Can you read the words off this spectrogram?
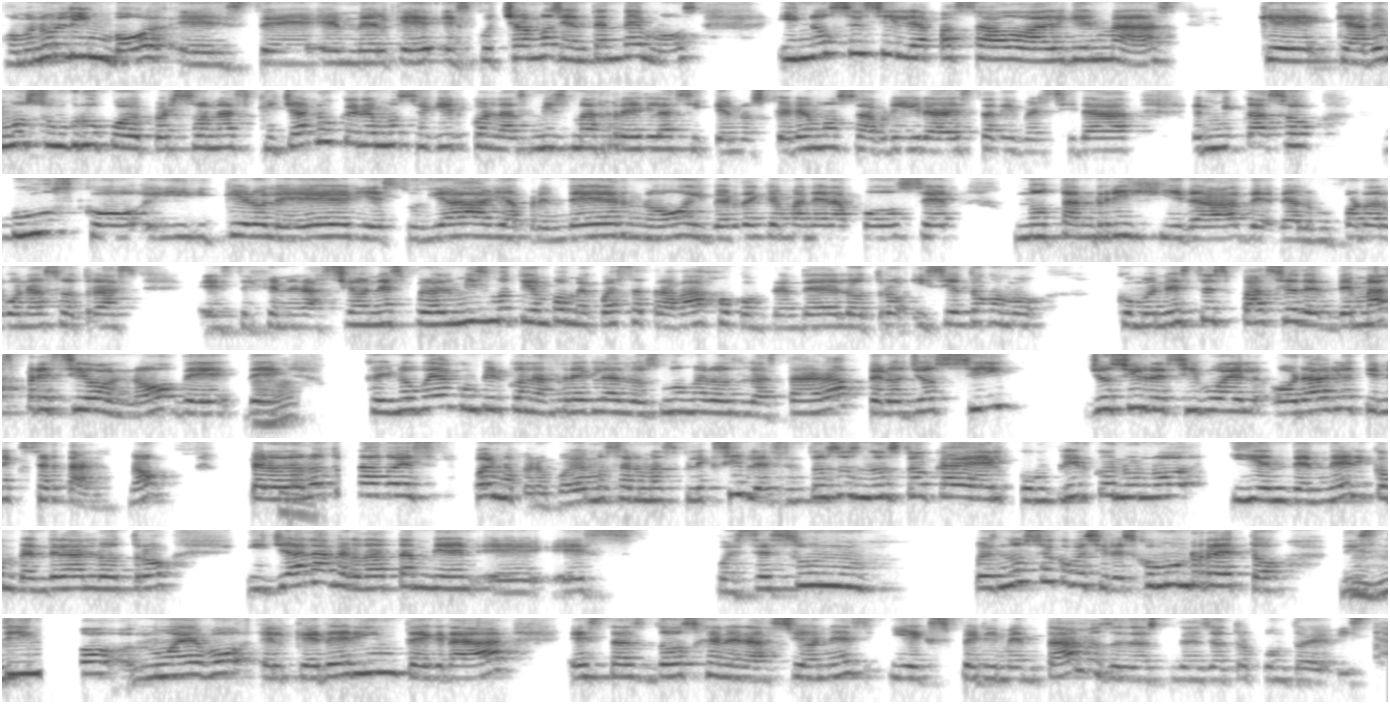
como en un limbo este, en el que escuchamos y entendemos. Y no sé si le ha pasado a alguien más que, que habemos un grupo de personas que ya no queremos seguir con las mismas reglas y que nos queremos abrir a esta diversidad. En mi caso, busco y, quiero leer y estudiar y aprender, ¿no? Y ver de qué manera puedo ser no tan rígida de, a lo mejor de algunas otras este, generaciones, pero al mismo tiempo me cuesta trabajo comprender el otro y siento como como en este espacio de, de más presión, ¿no? De, de que no voy a cumplir con las reglas, los números, las tara, pero yo sí, yo sí recibo el horario, tiene que ser tal, ¿no? Pero del otro lado es, bueno, pero podemos ser más flexibles. Entonces nos toca el cumplir con uno y entender y comprender al otro. Y ya la verdad también eh, es, pues es un, pues no sé cómo decir, es como un reto distinto, nuevo, el querer integrar estas dos generaciones y experimentarlos desde, desde otro punto de vista.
